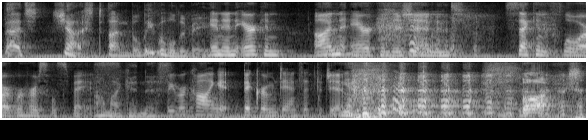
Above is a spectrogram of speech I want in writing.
That's just unbelievable to me. in an air con- unair conditioned second floor rehearsal space. oh my goodness. We were calling it Bikram dance at the gym. But,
